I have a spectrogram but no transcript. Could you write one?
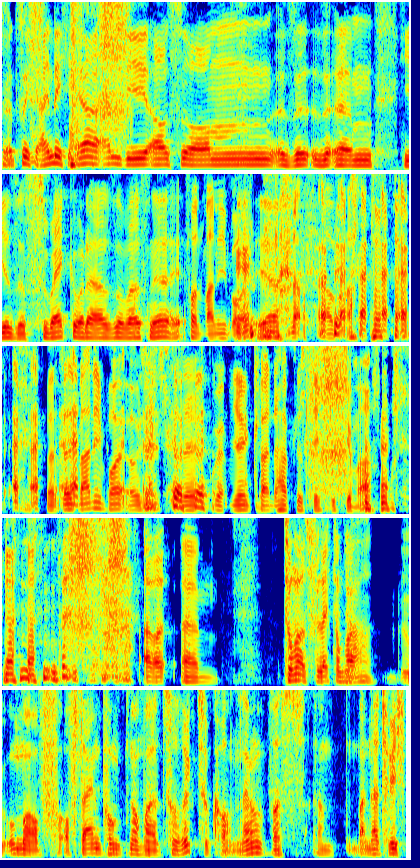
hört sich eigentlich eher an wie aus so um, ähm, hier so Swag oder sowas, ne? Von Moneyboy. Ja. Genau. Aber wenn Moneyboy Stelle programmieren kann, habt ihr es richtig gemacht. Aber ähm, Thomas, vielleicht nochmal, ja. um auf, auf deinen Punkt nochmal zurückzukommen, ne? was ähm, man natürlich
